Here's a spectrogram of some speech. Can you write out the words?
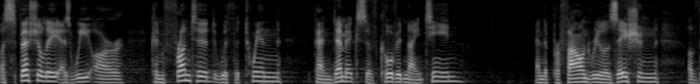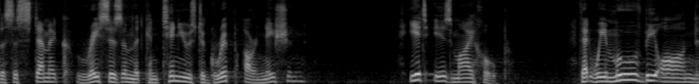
especially as we are confronted with the twin pandemics of COVID 19 and the profound realization of the systemic racism that continues to grip our nation, it is my hope that we move beyond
